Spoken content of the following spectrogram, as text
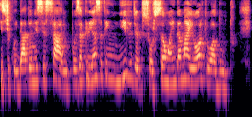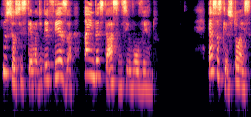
Este cuidado é necessário, pois a criança tem um nível de absorção ainda maior que o adulto e o seu sistema de defesa ainda está se desenvolvendo. Essas questões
